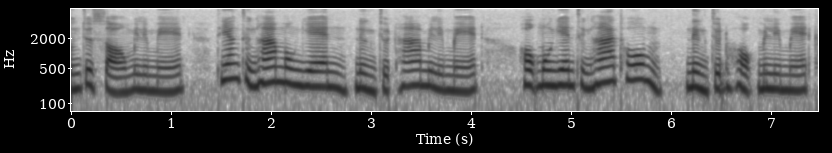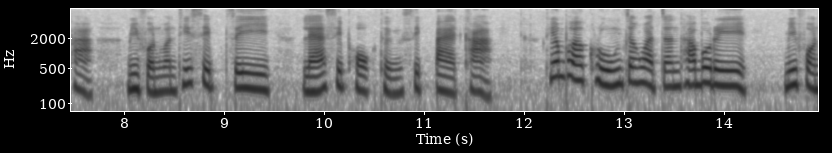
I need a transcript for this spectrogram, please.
0.2มิลลิเมตร เที่ยงถึง 5 โมงเย็น 1.5มิลลิเมตร 6 โมงเย็นถึง 5 ทุ่ม 1.6มิลลิเมตรค่ะ มีฝนวันที่ 14 และ 16 ถึง 18 ค่ะที่อำเภอขลุงจังหวัดจันทบุรี มีฝน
